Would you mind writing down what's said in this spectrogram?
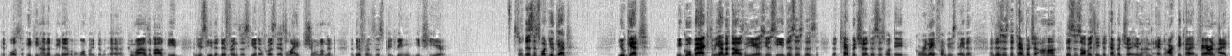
It was 1,800 meters, 1.2 uh, miles about deep, and you see the differences here. Of course, there's light shown on it. The differences between each year. So this is what you get you get, we go back 300,000 years, you see this is this, the temperature, this is what they correlate from these data, and this is the temperature, uh-huh, this is obviously the temperature in Antarctica in Fahrenheit,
